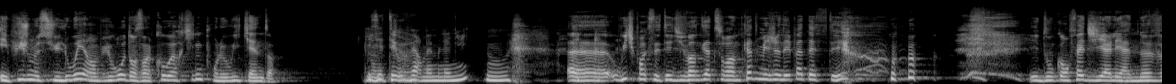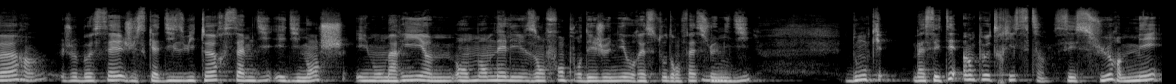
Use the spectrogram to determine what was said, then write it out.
Et puis je me suis loué un bureau dans un coworking pour le week-end. Ils étaient euh, ouverts même la nuit euh, Oui, je crois que c'était du 24 sur 24, mais je n'ai pas testé. et donc en fait, j'y allais à 9h, je bossais jusqu'à 18h samedi et dimanche, et mon mari euh, m'emmenait les enfants pour déjeuner au resto d'en face le mmh. midi. Donc, bah, c'était un peu triste, c'est sûr, mais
